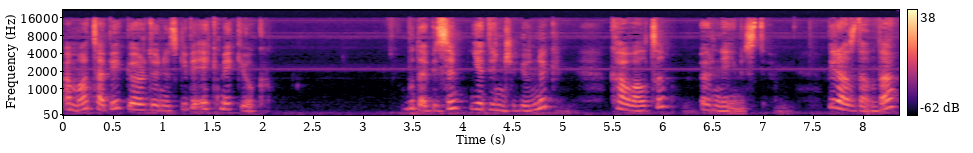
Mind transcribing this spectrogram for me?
Ama tabi gördüğünüz gibi ekmek yok. Bu da bizim 7. günlük kahvaltı örneğimizdi. Birazdan da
